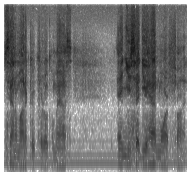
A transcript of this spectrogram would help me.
Santa Monica critical mass, and you said you had more fun.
